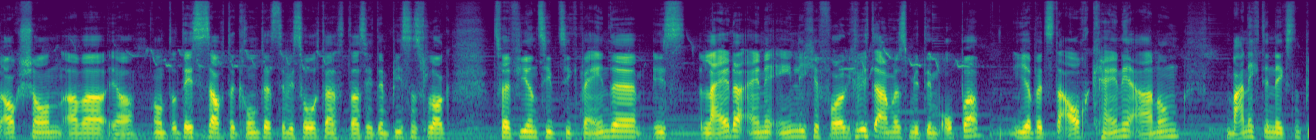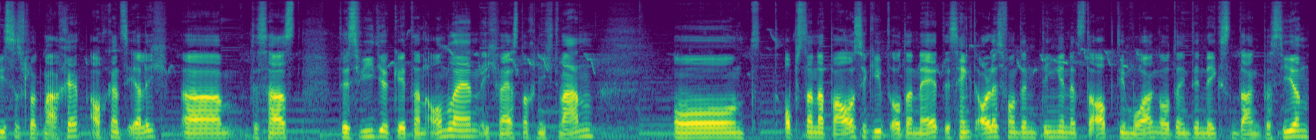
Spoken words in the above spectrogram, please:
auch schon, aber ja, und, und das ist auch der Grund jetzt, wieso dass, dass ich den Business Vlog 274 beende, ist leider eine ähnliche Folge wie damals mit dem Opa. Ich habe jetzt da auch keine Ahnung, wann ich den nächsten Business Vlog mache, auch ganz ehrlich. Ähm, das heißt, Das Video geht dann online, ich weiß noch nicht wann. Und ob es dann eine Pause gibt oder nicht, es hängt alles von den Dingen jetzt ab, die morgen oder in den nächsten Tagen passieren.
